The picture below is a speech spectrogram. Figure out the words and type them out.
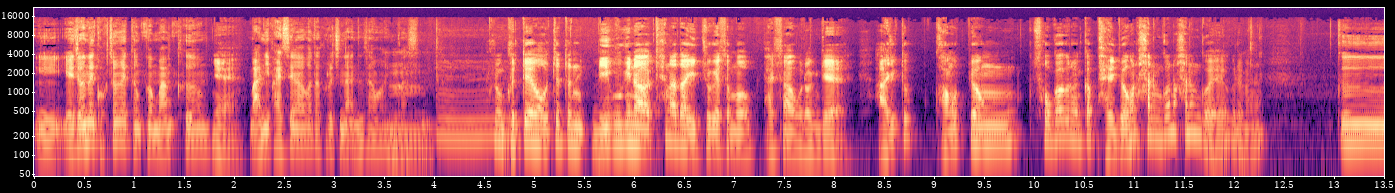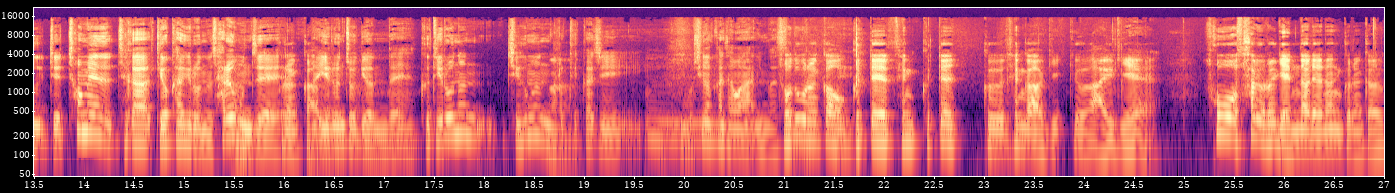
이 예전에 걱정했던 것만큼 예. 많이 발생하거나 그러진 않는 상황인 음. 것 같습니다. 음. 그럼 그때 어쨌든 미국이나 캐나다 이쪽에서 뭐 발생하고 그런 게 아직도 광우병 소가 그러니까 발병은 하는 건 하는 거예요. 그러면은 그 이제 처음에 제가 기억하기로는 사료 문제 그러니까. 이런 쪽이었는데 그 뒤로는 지금은 어. 그렇게까지 음. 뭐 심각한 상황은 아닌 것 같습니다. 저도 그러니까 네. 그때 생 그때 그 생각이 그 알기에 소 사료를 옛날에는 그러니까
